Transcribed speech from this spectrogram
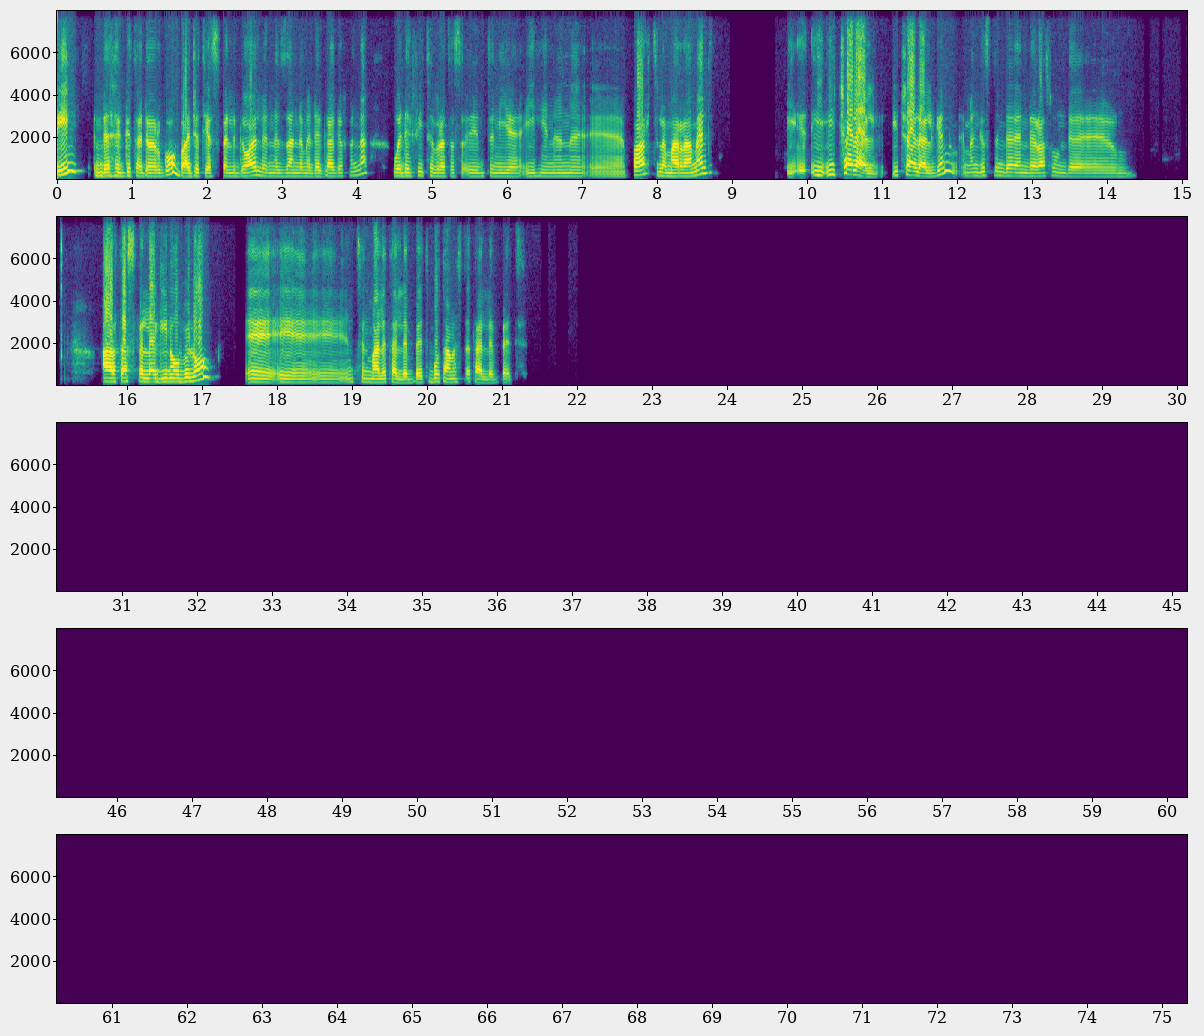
እንደ ህግ ተደርጎ ባጀት ያስፈልገዋል ለነዛን ለመደጋገፍ እና ወደፊት ህብረተሰብ ይሄንን art ለማራመድ ይቻላል ይቻላል። ግን መንግስት እንደ ራሱ እንደ art አስፈላጊ ነው ብሎ እንትን ማለት አለበት፣ ቦታ መስጠት አለበት።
